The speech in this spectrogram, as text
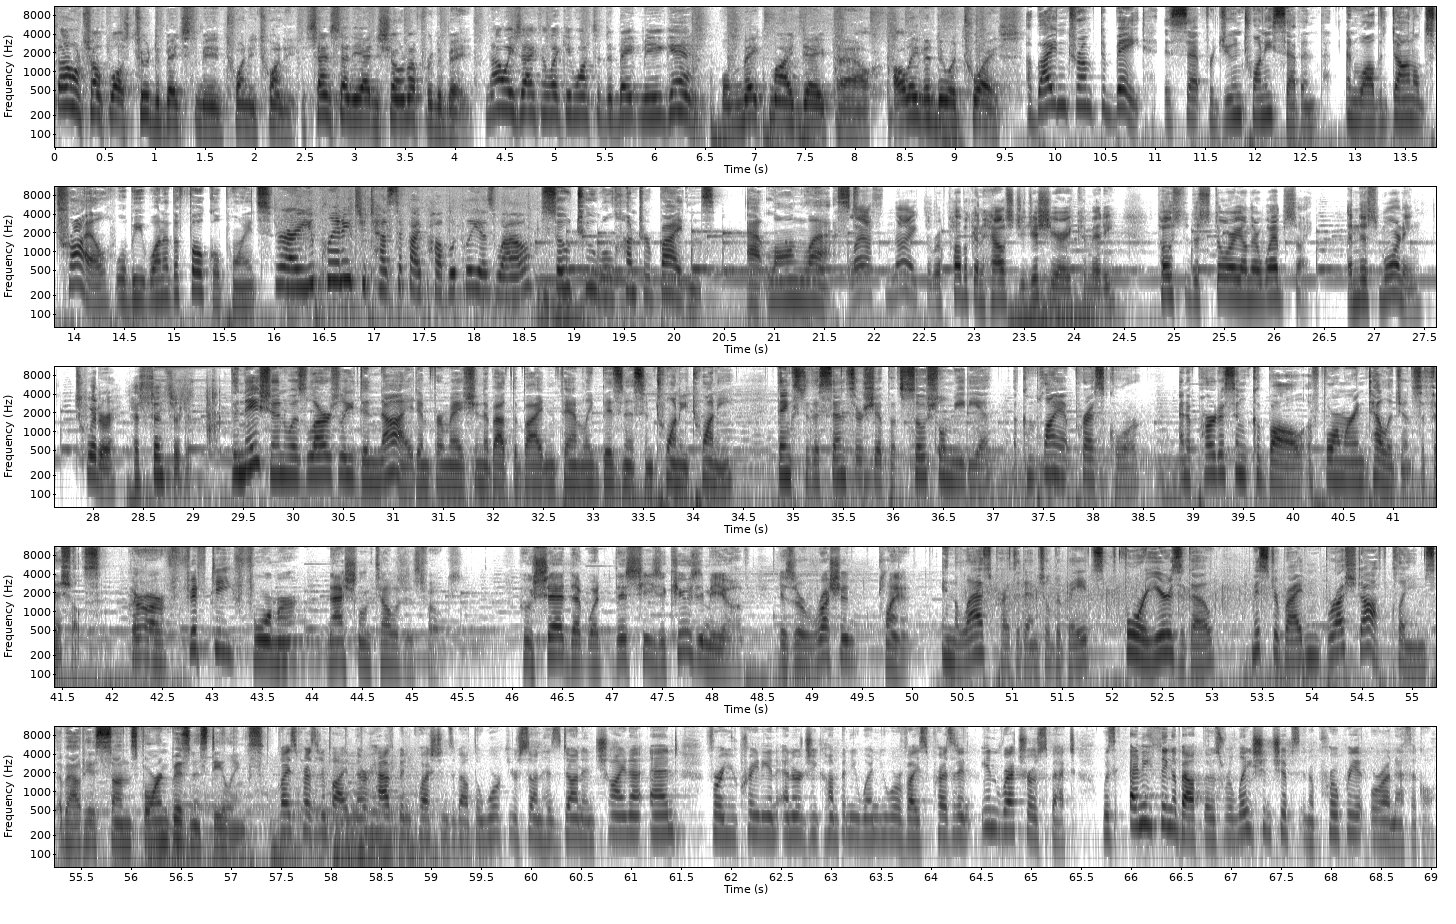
Donald Trump lost two debates to me in 2020. Since then, he hadn't shown up for debate. Now he's acting like he wants to debate me again. Well, make my day, pal. I'll even do it twice. A Biden Trump debate is set for June 27th, and while the Donald's trial will be one of the focal points, Sir, are you planning to testify publicly as well? so too will Hunter Biden's at long last. Last night, the Republican House Judiciary Committee posted the story on their website, and this morning, Twitter has censored it. The nation was largely denied information about the Biden family business in 2020, thanks to the censorship of social media, a compliant press corps, and a partisan cabal of former intelligence officials. There are 50 former national intelligence folks who said that what this he's accusing me of is a Russian plant. In the last presidential debates, four years ago, Mr. Biden brushed off claims about his son's foreign business dealings. Vice President Biden, there have been questions about the work your son has done in China and for a Ukrainian energy company when you were vice president. In retrospect, was anything about those relationships inappropriate or unethical?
